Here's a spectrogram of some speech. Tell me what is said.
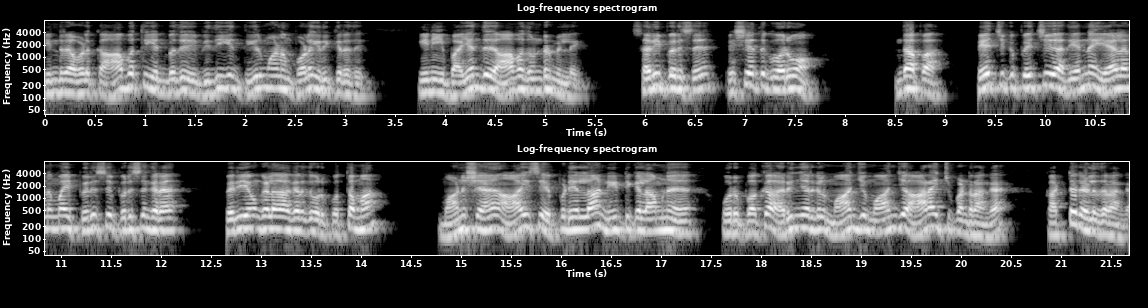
இன்று அவளுக்கு ஆபத்து என்பது விதியின் தீர்மானம் போல இருக்கிறது. இனி பயந்து ஆவதொன்றும் இல்லை சரி பெருசு விஷயத்துக்கு வருவோம். இந்தாப்பா பேச்சுக்கு பேச்சு அது என்ன ஏளனமாய் பெருசு பெருசுங்கிற பெரியவங்களாகிறது ஒரு குத்தமா? மனுஷன் ஆயுசை எப்படியெல்லாம் நீட்டிக்கலாம்னு ஒரு பக்கம் அறிஞர்கள் மாஞ்சு மாஞ்சு ஆராய்ச்சி பண்றாங்க கட்டர் எழுதுறாங்க.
